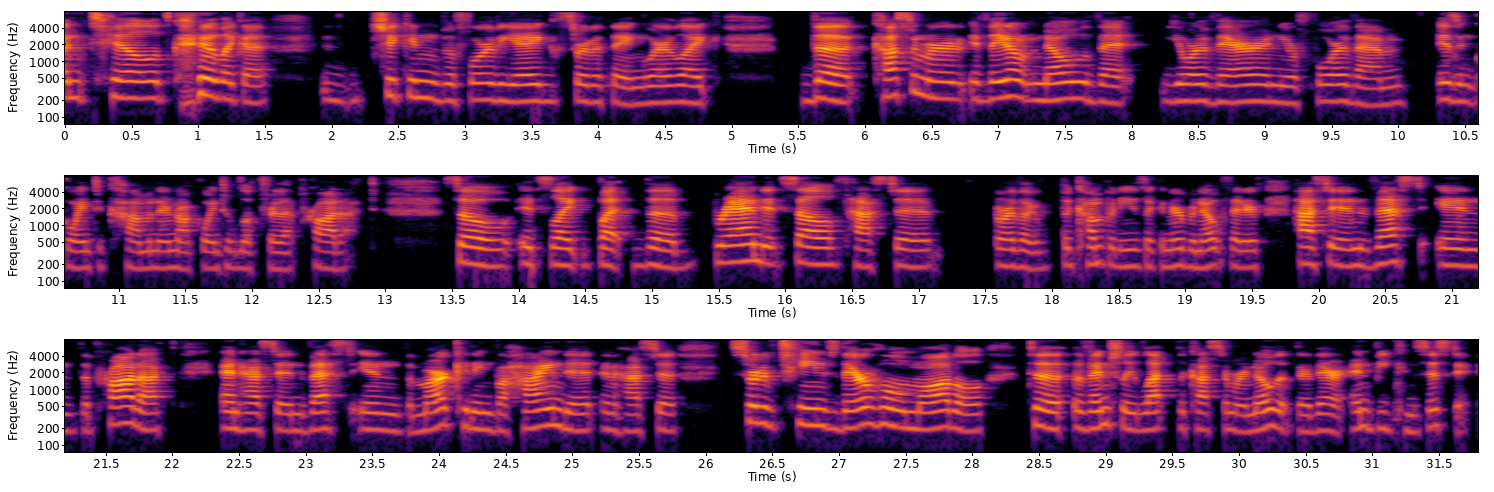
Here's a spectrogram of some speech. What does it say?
until it's kind of like a chicken before the egg sort of thing where like the customer if they don't know that you're there and you're for them isn't going to come and they're not going to look for that product. So it's like but the brand itself has to or the, the companies like an urban outfitter has to invest in the product and has to invest in the marketing behind it and has to sort of change their whole model to eventually let the customer know that they're there and be consistent.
